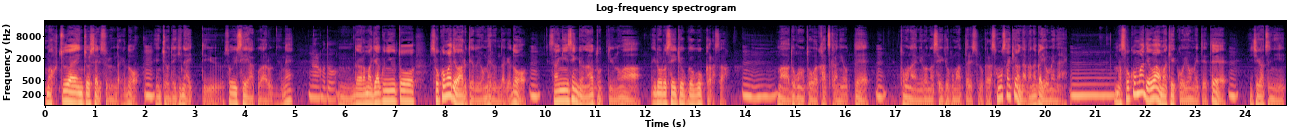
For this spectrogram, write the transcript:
まあ、普通は延長したりするんだけど、うん。延長できないっていうそういう制約があるんだよね、なるほど。うん、だからまあ逆に言うとそこまではある程度読めるんだけど、うん。参議院選挙の後っていうのはいろいろ政局が動くからさ、うんうん。まあ、どこの党が勝つかによってうん党内にいろんな政局もあったりするからその先はなかなか読めない、まあ、そこまではまあ結構読めてて、うん。1月に、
